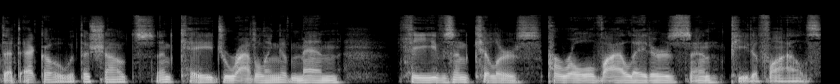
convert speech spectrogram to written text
that echo with the shouts and cage rattling of men, thieves and killers, parole violators and pedophiles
